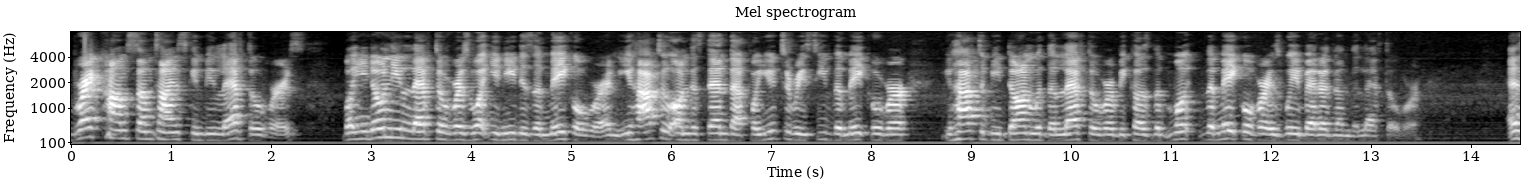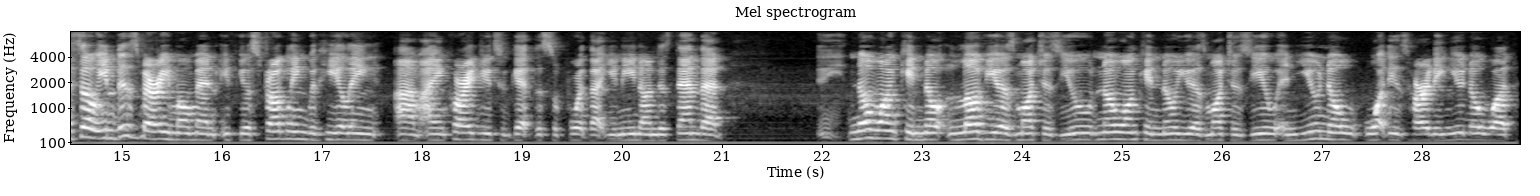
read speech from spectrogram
breadcrumbs sometimes can be leftovers, but you don't need leftovers. What you need is a makeover. And you have to understand that for you to receive the makeover, you have to be done with the leftover because the, the makeover is way better than the leftover. And so, in this very moment, if you're struggling with healing, um, I encourage you to get the support that you need. Understand that no one can know love you as much as you no one can know you as much as you and you know what is hurting you know what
